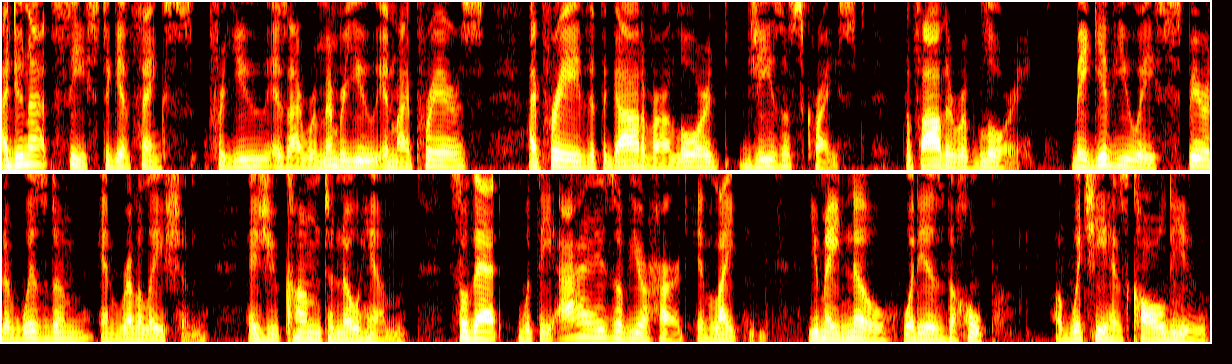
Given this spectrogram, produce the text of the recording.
I do not cease to give thanks for you as I remember you in my prayers. I pray that the God of our Lord Jesus Christ, the Father of glory, may give you a spirit of wisdom and revelation as you come to know Him, so that with the eyes of your heart enlightened, you may know what is the hope of which He has called you,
